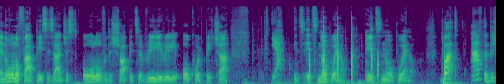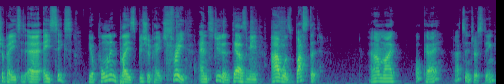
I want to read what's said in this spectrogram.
And all of our pieces are just all over the shop. It's a really really awkward picture. Yeah it's it's no bueno. It's no bueno. But after bishop a, uh, a6 the opponent plays bishop h3 and student tells me i was busted. And i'm like okay that's interesting.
